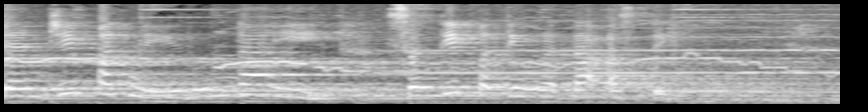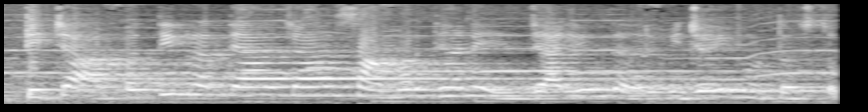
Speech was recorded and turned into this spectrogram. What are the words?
त्यांची पत्नी वृंदा ही सती पतिव्रता असते. तिच्या पतिव्रत्याच्या सामर्थ्याने जालिंदर विजयी होत असतो.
